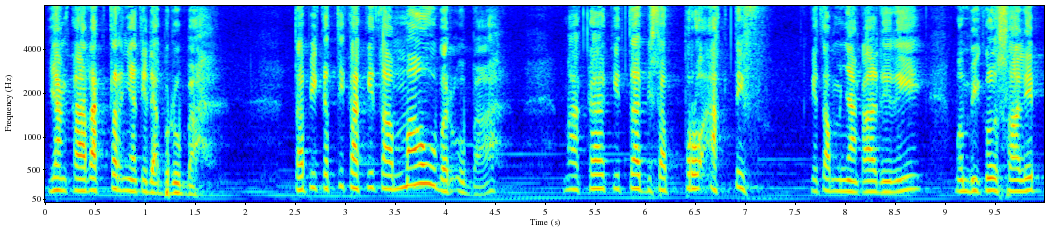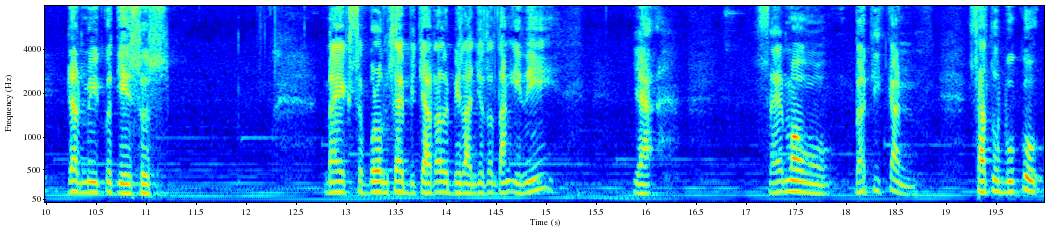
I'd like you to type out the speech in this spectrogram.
yang karakternya tidak berubah. Tapi ketika kita mau berubah, maka kita bisa proaktif. Kita menyangkal diri, memikul salib, dan mengikut Yesus. Baik, sebelum saya bicara lebih lanjut tentang ini, ya, saya mau bagikan satu buku.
